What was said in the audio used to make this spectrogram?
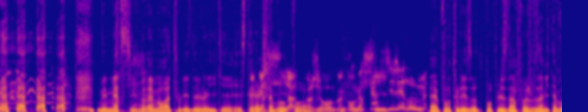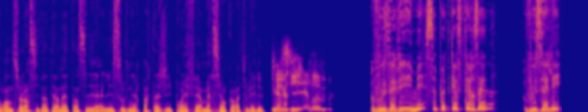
Mais merci vraiment à tous les deux, Loïc et, Stella merci Chabot. À pour, toi, Jérôme, un grand merci. Merci Jérôme. Euh, pour tous les autres, pour plus d'infos, je vous invite à vous rendre sur leur site internet, hein, c'est lessouvenirspartagés.fr. Merci encore à tous les deux. Merci. merci Jérôme. Vous avez aimé ce podcast Erzen? Vous allez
